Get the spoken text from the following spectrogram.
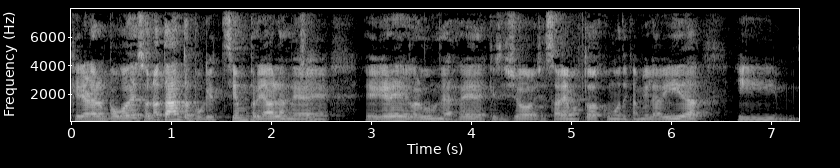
quería hablar un poco de eso. No tanto porque siempre hablan de Grego, algún de las redes, qué sé yo. Ya sabemos todos cómo te cambió la vida. Y,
